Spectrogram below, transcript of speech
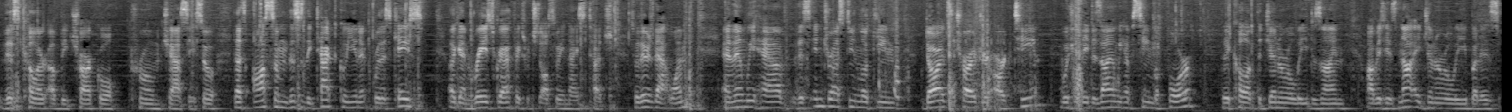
this color of the charcoal chrome chassis. So that's awesome. This is the tactical unit for this case. Again, raised graphics, which is also a nice touch. So there's that one. And then we have this interesting looking Dodge Charger RT, which is a design we have seen before. They call it the General Lee design. Obviously, it's not a General Lee, but is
